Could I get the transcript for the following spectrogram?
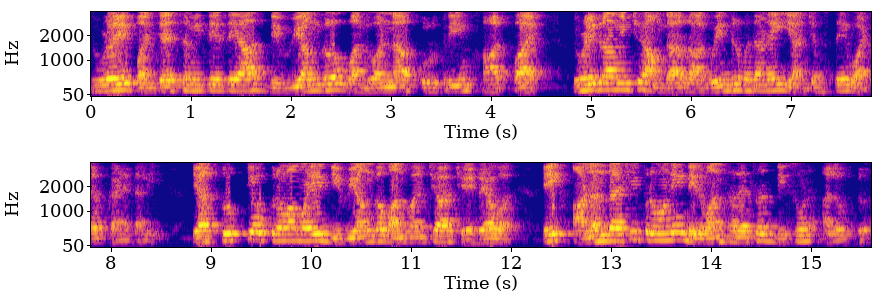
धुळे पंचायत समिती दिव्यांग बांधवांना कृत्रिम हातपाय. धुळे ग्रामीणचे आमदार राघवेंद्र भदाणे यांच्या हस्ते वाटप करण्यात आले. या स्तुत्य उपक्रमामुळे दिव्यांग बांधवांच्या चेहऱ्यावर एक आनंदाची प्रवणी निर्माण झाल्याचं दिसून आलं होतं.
